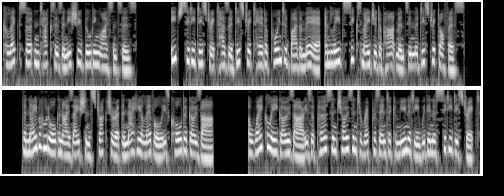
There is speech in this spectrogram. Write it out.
collect certain taxes and issue building licenses. Each city district has a district head appointed by the mayor, and leads six major departments in the district office. The neighborhood organization structure at the Nahia level is called a gozar. A wakil-e gozar is a person chosen to represent a community within a city district.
